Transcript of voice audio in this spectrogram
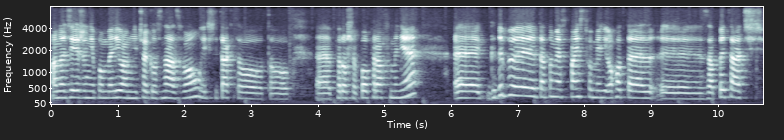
Mam nadzieję, że nie pomyliłam niczego z nazwą. Jeśli tak, to, to proszę popraw mnie. Gdyby natomiast Państwo mieli ochotę zapytać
